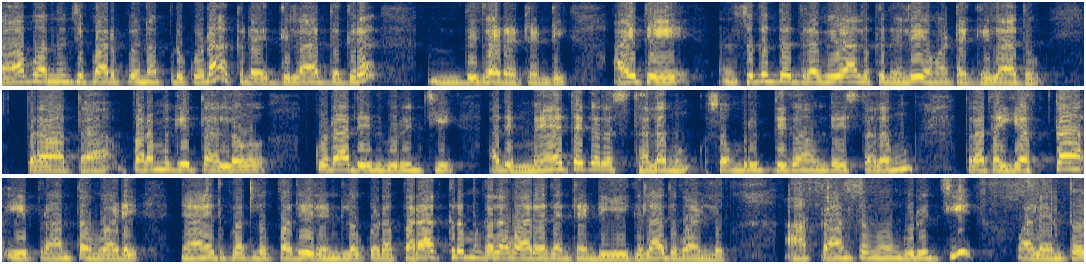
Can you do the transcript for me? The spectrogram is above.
లాభం నుంచి పారిపోయిన పారిపోయినప్పుడు కూడా అక్కడ గిలాద్ దగ్గర దిగాడటండి. అయితే సుగంధ ద్రవ్యాలకు నిలయమట గిలాదు. తర్వాత పరమగీతాల్లో కూడా దీని గురించి అది మేతగల స్థలము సమృద్ధిగా ఉండే స్థలము. తర్వాత యఫ్తా ఈ ప్రాంతం వాడే న్యాయాధిపతులు పది రెండులో కూడా పరాక్రమం గల వారేదంటండి ఈ గిలాది వాళ్ళు. ఆ ప్రాంతం గురించి వాళ్ళు ఎంతో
